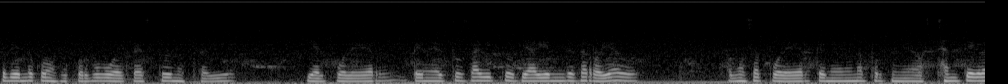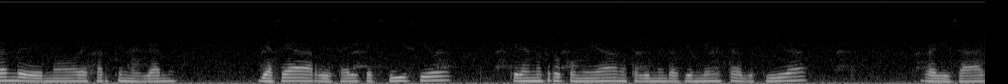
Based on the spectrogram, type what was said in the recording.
peleando con nuestro cuerpo por el resto de nuestra vida y al poder tener estos hábitos ya bien desarrollados vamos a poder tener una oportunidad bastante grande de no dejar que nos gane ya sea realizar ejercicio tener nuestra comida nuestra alimentación bien establecida realizar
